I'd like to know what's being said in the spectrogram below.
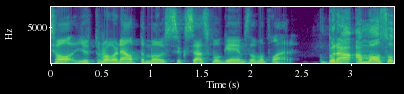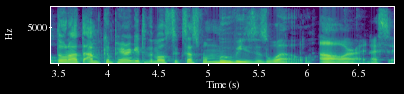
tall, you're throwing out the most successful games on the planet. But I, I'm also throwing out. The, I'm comparing it to the most successful movies as well. Oh, all right. I see.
